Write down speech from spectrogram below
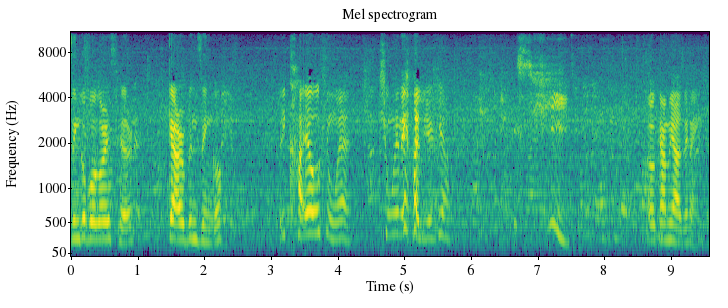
zinger burger is here carabin zinger अरे खाया हुआ क्यों है? चूहे खा लिए क्या? ओके हम यहाँ से खाएंगे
